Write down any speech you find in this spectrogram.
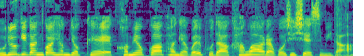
의료기관과 협력해 검역과 방역을 보다 강화하라고 지시했습니다.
